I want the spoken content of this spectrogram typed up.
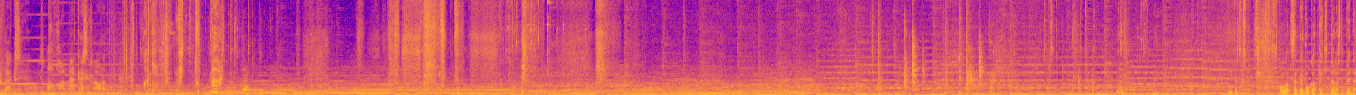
hyväksi. Avaa nää käsiraudat. Kato nyt, vittu. Päästä. Niin kato. Ollaan tässä Tepon tehty tällaista pientä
